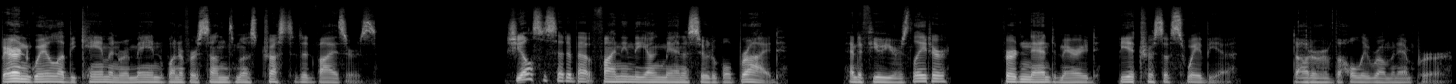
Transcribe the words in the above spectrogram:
Berenguela became and remained one of her son's most trusted advisers. She also set about finding the young man a suitable bride, and a few years later, Ferdinand married Beatrice of Swabia, daughter of the Holy Roman Emperor.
